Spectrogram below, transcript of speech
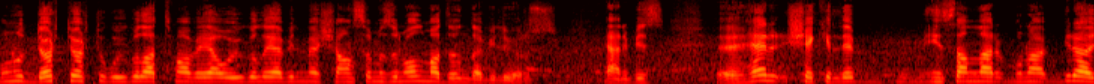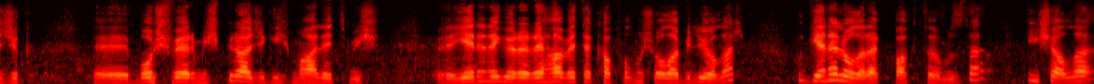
bunu dört dörtlük uygulatma veya uygulayabilme şansımızın olmadığını da biliyoruz. Yani biz her şekilde insanlar buna birazcık e, boş vermiş, birazcık ihmal etmiş, e, yerine göre rehavete kapılmış olabiliyorlar. Bu genel olarak baktığımızda inşallah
